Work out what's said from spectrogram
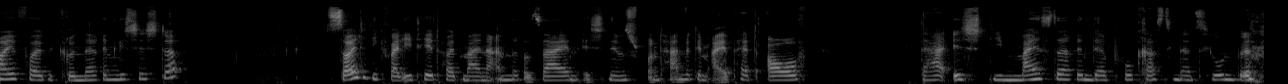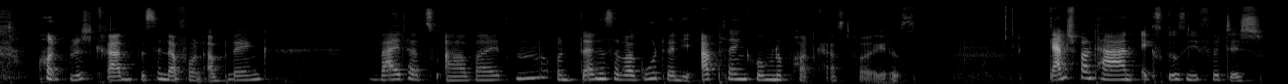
neue Folge Gründerin-Geschichte. Sollte die Qualität heute mal eine andere sein, ich nehme es spontan mit dem iPad auf, da ich die Meisterin der Prokrastination bin und mich gerade ein bisschen davon ablenke, weiterzuarbeiten. Und dann ist aber gut, wenn die Ablenkung eine Podcast-Folge ist. Ganz spontan, exklusiv für dich.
